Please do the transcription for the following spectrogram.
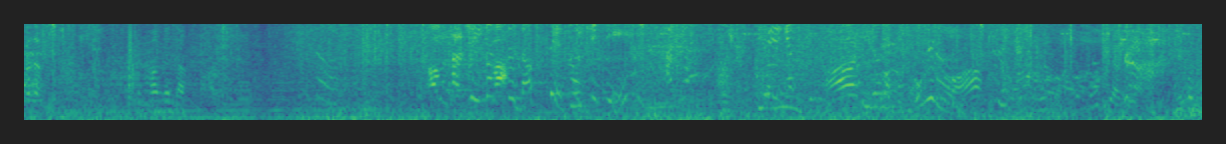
가자 다음 된다 이것도 너프의 도시지. 아 진짜 거기 뭐야 리퍼 다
